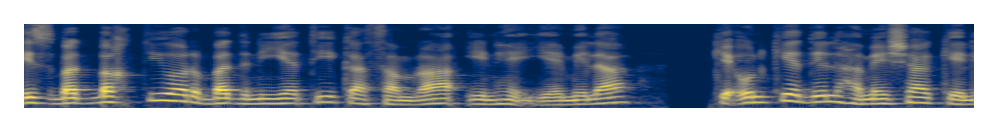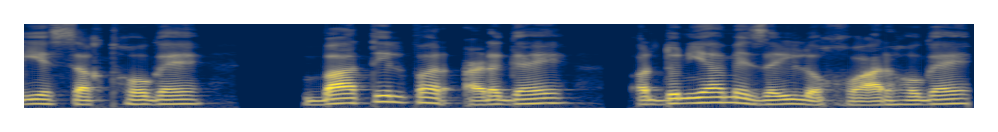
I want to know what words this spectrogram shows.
اس بدبختی اور بدنیتی کا ثمرہ انہیں یہ ملا کہ ان کے دل ہمیشہ کے لیے سخت ہو گئے، باطل پر اڑ گئے اور دنیا میں ذلیل و خوار ہو گئے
